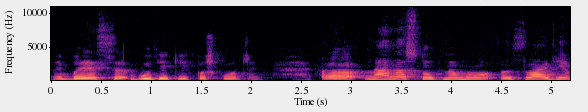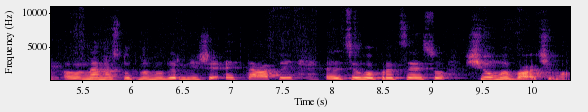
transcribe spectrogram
без будь-яких пошкоджень. Е, На наступному е, слайді, е, на наступному вірніше етапі цього процесу, що ми бачимо?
